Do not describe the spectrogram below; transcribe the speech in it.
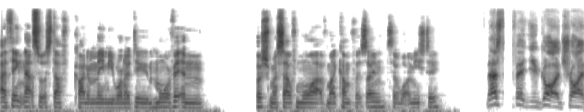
I think that sort of stuff kind of made me want to do more of it and push myself more out of my comfort zone to what I'm used to. That's the thing. You gotta try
